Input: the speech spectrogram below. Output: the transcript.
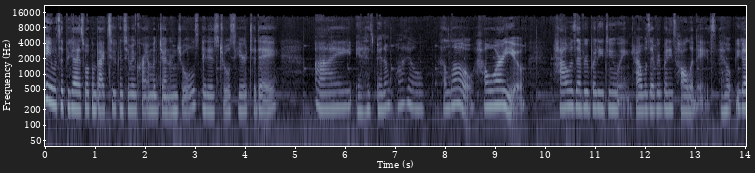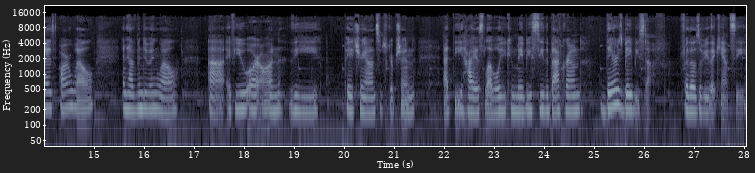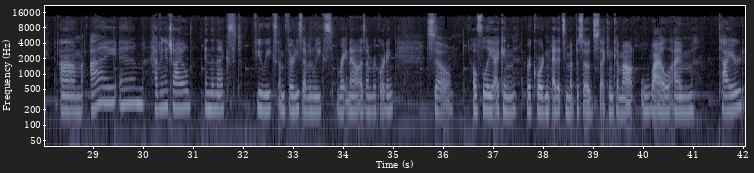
Hey, what's up, you guys? Welcome back to Consuming Crime with Jen and Jules. It is Jules here today. I. It has been a while. Hello, how are you? How is everybody doing? How was everybody's holidays? I hope you guys are well and have been doing well. Uh, if you are on the Patreon subscription at the highest level, you can maybe see the background. There's baby stuff for those of you that can't see. Um, I am having a child in the next few weeks. I'm 37 weeks right now as I'm recording. So hopefully I can record and edit some episodes that can come out while I'm tired.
